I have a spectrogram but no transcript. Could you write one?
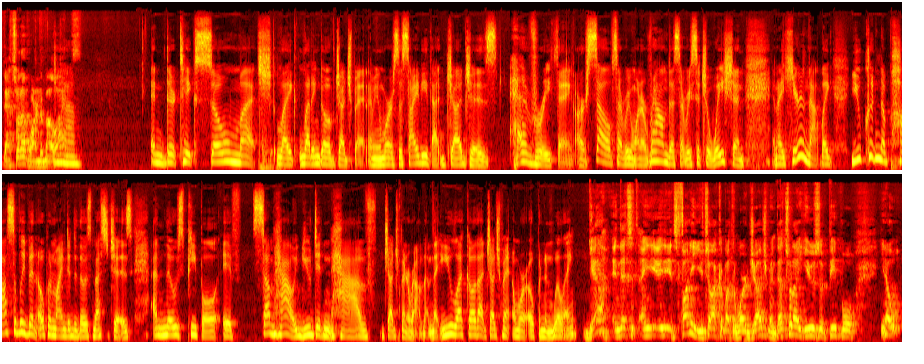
That's what I've learned about yeah. life and there takes so much like letting go of judgment. I mean, we're a society that judges everything ourselves, everyone around us, every situation. And I hear in that, like, you couldn't have possibly been open minded to those messages and those people if somehow you didn't have judgment around them, that you let go of that judgment and were open and willing. Yeah. And that's, it. it's funny. You talk about the word judgment. That's what I use with people, you know,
